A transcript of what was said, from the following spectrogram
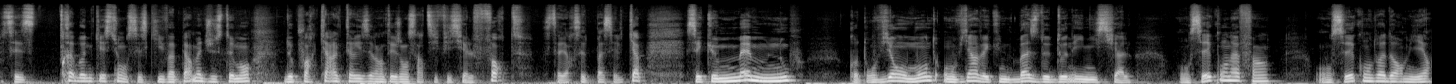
c'est très bonne question. C'est ce qui va permettre justement de pouvoir caractériser l'intelligence artificielle forte, c'est-à-dire c'est de passer le cap. C'est que même nous, quand on vient au monde, on vient avec une base de données initiale. On sait qu'on a faim. On sait qu'on doit dormir,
